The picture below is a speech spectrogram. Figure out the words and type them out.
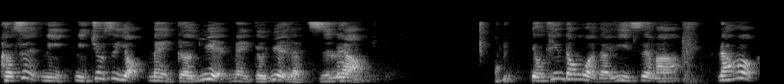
可是你，你就是有每个月每个月的资料，有听懂我的意思吗？然后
